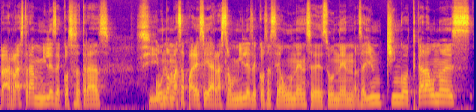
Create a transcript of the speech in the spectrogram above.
arrastra miles de cosas atrás. Sí, uno bueno, más aparece y arrastra miles de cosas, se unen, se desunen. O sea, hay un chingo. Cada uno es.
